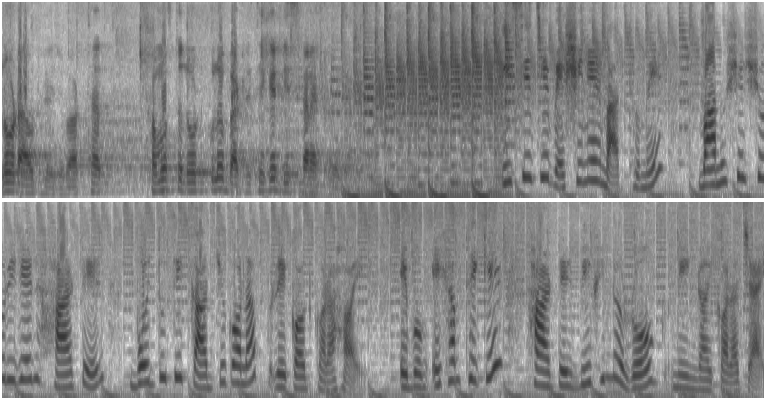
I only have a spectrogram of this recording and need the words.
লোড আউট হয়ে যাবে। অর্থাৎ সমস্ত লোডগুলো ব্যাটারি থেকে ডিসকানেক্ট হয়ে যাবে। ইসিজি মেশিনের মাধ্যমে মানুষের শরীরের হার্টের বৈদ্যুতিক কার্যকলাপ রেকর্ড করা হয় এবং এখান থেকে হার্টের বিভিন্ন রোগ নির্ণয় করা যায়।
